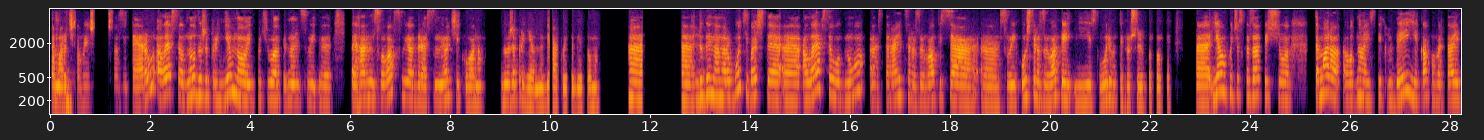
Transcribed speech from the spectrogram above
Тамарочка вийшла з ітеру, але все одно дуже приємно і почувати навіть свої е, е, гарні слова в свою адресу. Неочікувано. Дуже приємно. Дякую тобі, Тома. Е, Людина на роботі, бачите, е, але все одно е, старається розвиватися, свої кошти розвивати і створювати грошові потоки. Я вам хочу сказати, що Тамара одна із тих людей, яка повертає,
